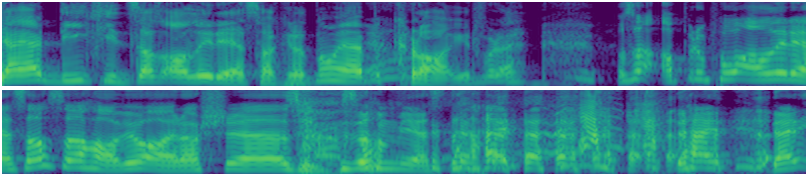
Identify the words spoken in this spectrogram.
jeg er de kidsas Alireza akkurat nå, og jeg beklager for det. Og så Apropos Alireza, så har vi jo Arash eh, som, som gjest her. Det er, det er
